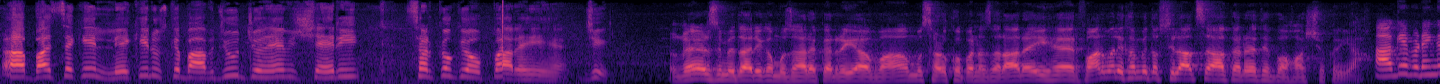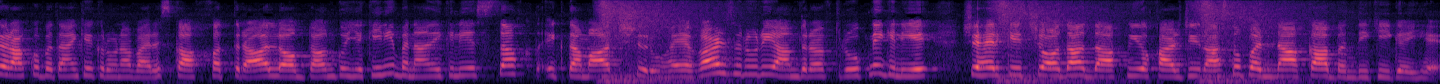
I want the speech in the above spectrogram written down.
بچ سکیں، لیکن اس کے باوجود جو ہیں، شہری سڑکوں کے اوپر آ رہے ہیں۔ جی۔ غیر ذمہ داری کا مظاہرہ کر رہی ہے عوام سڑکوں پر نظر آ رہی ہے۔ عرفان ملک ہمیں تفصیلات سے آ کر رہے تھے۔ بہت شکریہ۔ آگے بڑھیں گے اور آپ کو بتائیں کہ کرونا وائرس کا خطرہ لاک ڈاؤن کو یقینی بنانے کے لیے سخت اقدامات شروع ہے غیر ضروری آمد و رفت روکنے کے لیے شہر کے چودہ داخلی و خارجی راستوں پر ناکہ بندی کی گئی ہے۔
